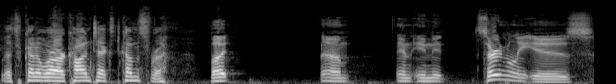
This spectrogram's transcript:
that's kind of where our context comes from. But, um, and and it certainly is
